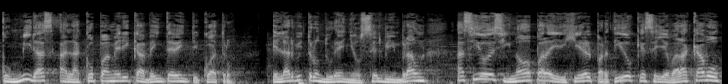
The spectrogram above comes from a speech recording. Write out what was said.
con miras a la Copa América 2024. El árbitro hondureño Selvin Brown ha sido designado para dirigir el partido que se llevará a cabo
